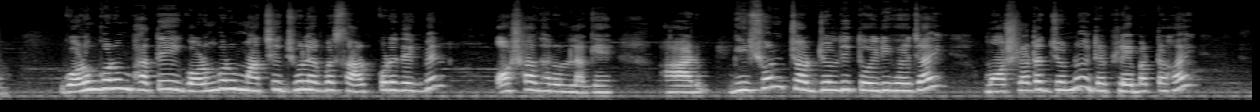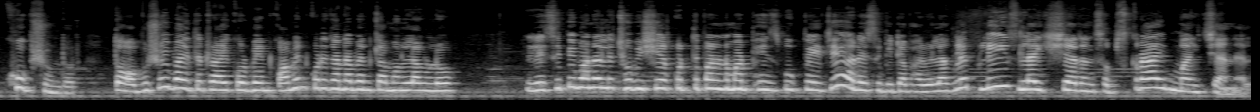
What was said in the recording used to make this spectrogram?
গরম গরম ভাতে এই গরম গরম মাছের ঝোল একবার সার্ভ করে দেখবেন, অসাধারণ লাগে। আর ভীষণ চটজলদি তৈরি হয়ে যায়, মশলাটার জন্য এটার ফ্লেভারটা হয়, খুব সুন্দর। তো অবশ্যই বাড়িতে ট্রাই করবেন। কমেন্ট করে জানাবেন কেমন লাগল। রেসিপি বানালে ছবি শেয়ার করতে পারেন আমার ফেসবুক পেজে আর রেসিপিটা ভালো লাগলে please like share and subscribe my channel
